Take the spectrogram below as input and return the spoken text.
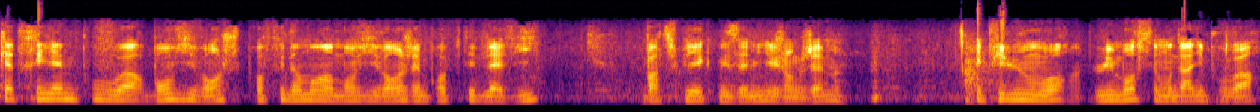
Quatrième pouvoir, bon vivant. Je suis profondément un bon vivant. J'aime profiter de la vie, en particulier avec mes amis, les gens que j'aime. Et puis l'humour. L'humour, c'est mon dernier pouvoir.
